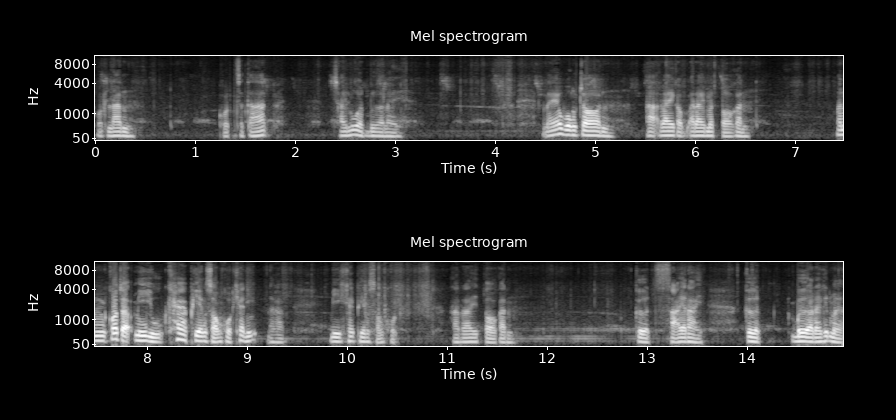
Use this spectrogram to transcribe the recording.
กดลัน กดสตาร์ทใช้ลวดเบอร์อะไร แล้ววงจรอะไรกับอะไรมาต่อกัน มันก็จะมีอยู่แค่เพียงสองขดแค่นี้นะครับ มีแค่เพียงสองขดอะไรต่อกัน เกิดสายอะไร เกิดเบอร์อะไรขึ้นมา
